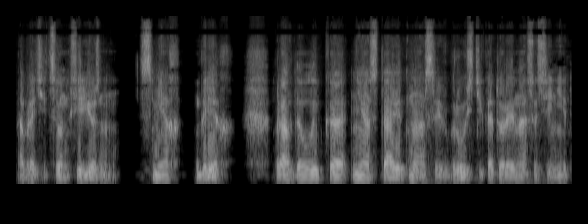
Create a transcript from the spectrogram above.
обратиться он к серьезному. Смех Грех. Правда, улыбка не оставит нас, и в грусти, которая нас осенит,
